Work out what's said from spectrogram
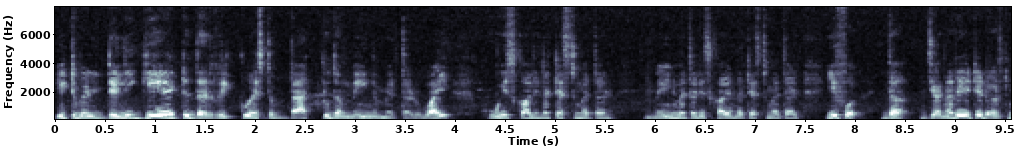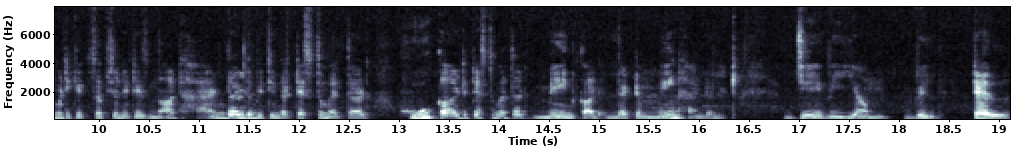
it will delegate the request back to the main method why who is calling the test method main method is called in the test method. If the generated arithmetic exception it is not handled within the test method who called test method? Main called. Let main handle it. Jvm will tell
